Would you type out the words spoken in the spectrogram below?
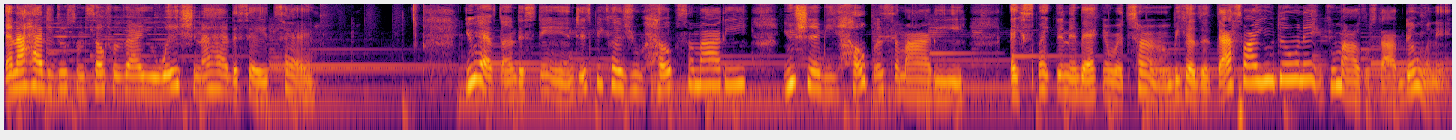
And I had to do some self evaluation. I had to say, Tay, you have to understand just because you help somebody, you shouldn't be helping somebody expecting it back in return. Because if that's why you're doing it, you might as well stop doing it.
